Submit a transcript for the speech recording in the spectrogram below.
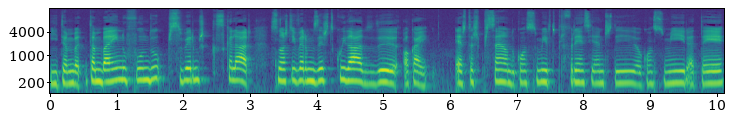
E tam também, no fundo, percebermos que, se calhar, se nós tivermos este cuidado de, ok, esta expressão do consumir de preferência antes de ou consumir até,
